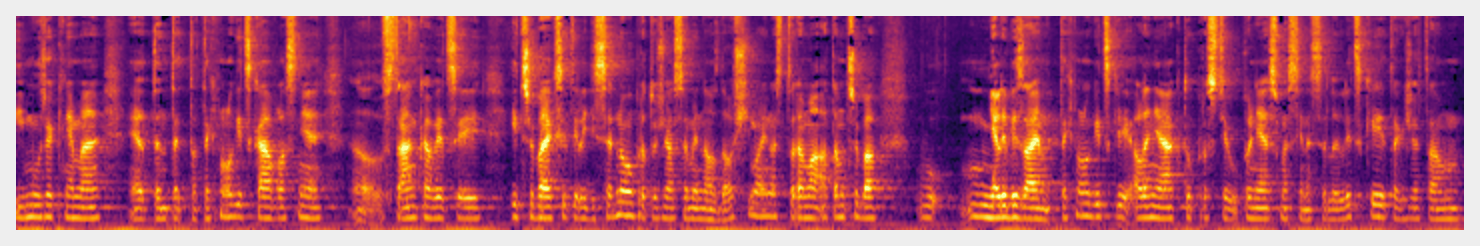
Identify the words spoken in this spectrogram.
týmu, řekněme, ten, ta technologická vlastně eh, stránka věci, i třeba jak si ty lidi sednou, protože já jsem jednal s dalšíma investorama a tam třeba měli by zájem technologicky, ale nějak to prostě úplně jsme si nesedli lidsky, takže tam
